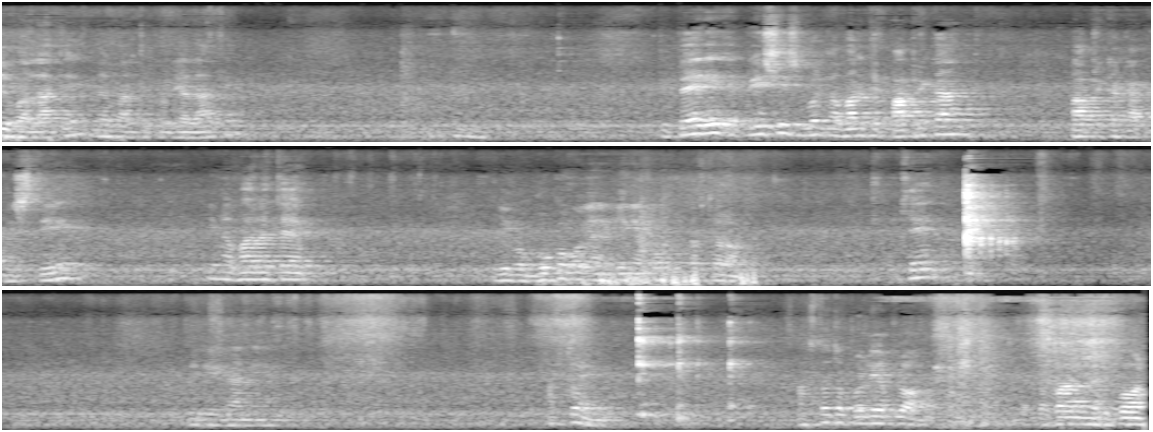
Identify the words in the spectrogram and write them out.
Λίγο αλάτι, δεν βάλετε πολύ αλάτι. Πιπέρι, επίσης μπορείτε να βάλετε πάπρικα, πάπρικα καπνιστή ή να βάλετε λίγο μπούκοβο για να γίνει ακόμα πιο καυτερό. Και τη ρίγανη. Αυτό είναι. Αυτό το πολύ απλό. Θα το βάλουμε λοιπόν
